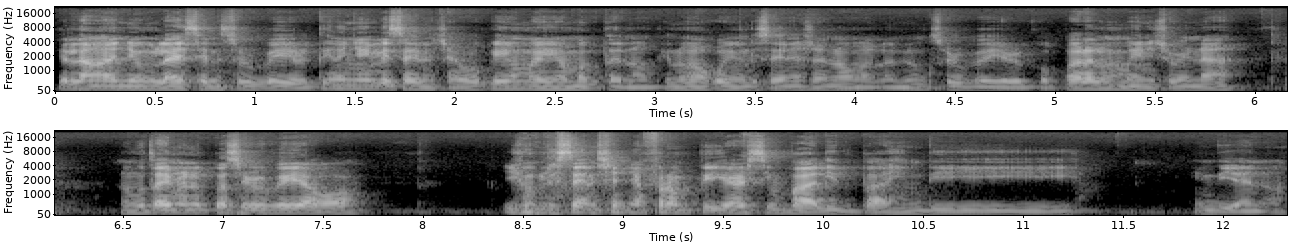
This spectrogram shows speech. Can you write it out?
kailangan yung license surveyor. Tingnan nyo yung lisensya. Huwag kayong mayang magtanong. Kinuha ko yung lisensya ng, ano, ng surveyor ko para lang ma-ensure na Nung time na nagpa-survey ako, yung lisensya niya from PRC valid pa, hindi, hindi ano,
